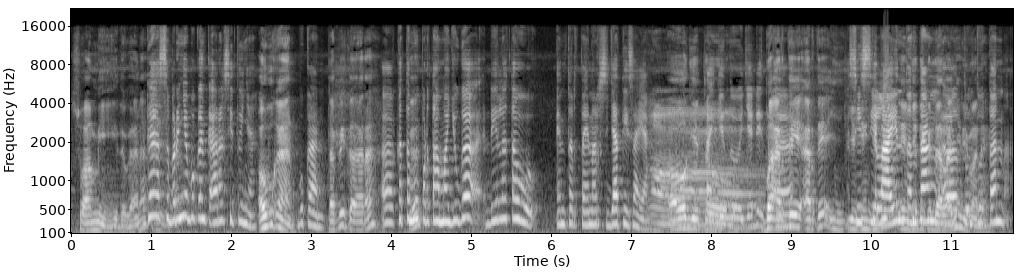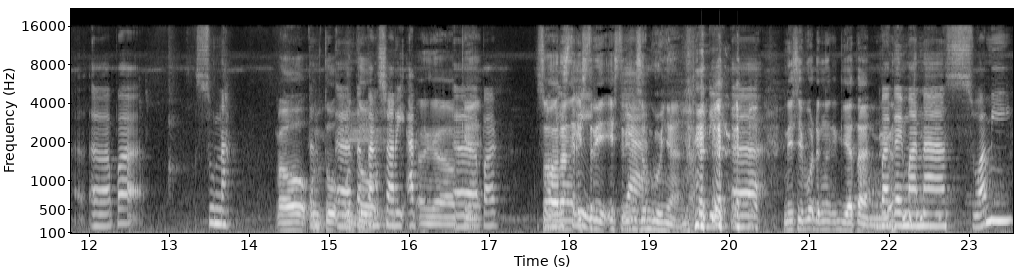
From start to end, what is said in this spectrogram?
suami gitu kan ah. Enggak, sebenarnya bukan ke arah situnya. oh bukan Bukan. tapi ke arah Eh, ketemu pertama juga dia lah tahu entertainer sejati saya. oh gitu Kayak gitu. Jadi, berarti eh, artinya yang- yang Sisi jadi- lain tentang mana? tuntutan eh, apa sunnah oh ten- untuk eh, untuk tentang syariat Oh, ya, eh, oke. apa seorang suami istri istri Ya. sesungguhnya Jadi eh, ini sibuk dengan kegiatan gitu. bagaimana suami,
